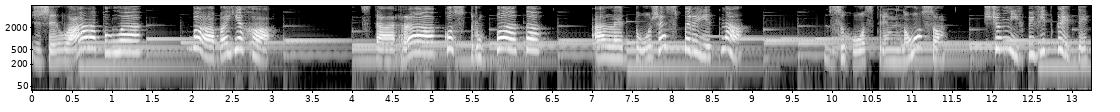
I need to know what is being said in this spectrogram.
Жила була баба Яга. Стара, кострубата, але дуже спритна, з гострим носом, що міг би відкрити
